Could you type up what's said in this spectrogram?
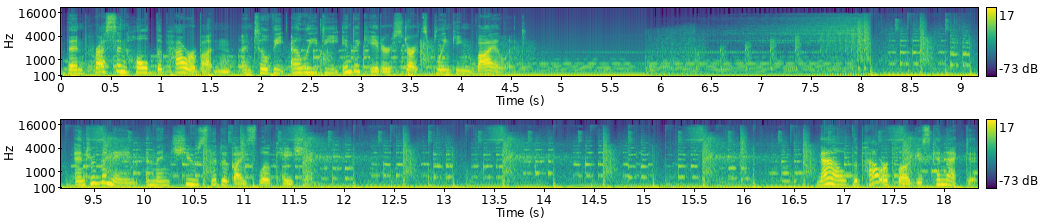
then press and hold the power button until the LED indicator starts blinking violet. Enter the name and then choose the device location. Now the power plug is connected.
